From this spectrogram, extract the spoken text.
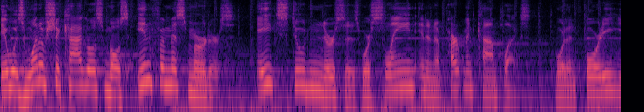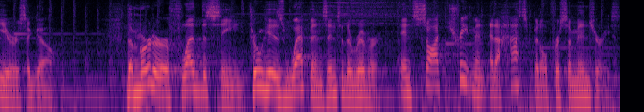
It was one of Chicago's most infamous murders. Eight student nurses were slain in an apartment complex more than 40 years ago. The murderer fled the scene, threw his weapons into the river, and sought treatment at a hospital for some injuries.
